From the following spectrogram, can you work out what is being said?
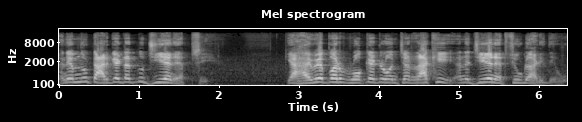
અને એમનું ટાર્ગેટ હતું જીએનએફસી. કે હાઈવે પર રોકેટ લોન્ચર રાખી અને જીએનએફસી ઉડાડી દેવું.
